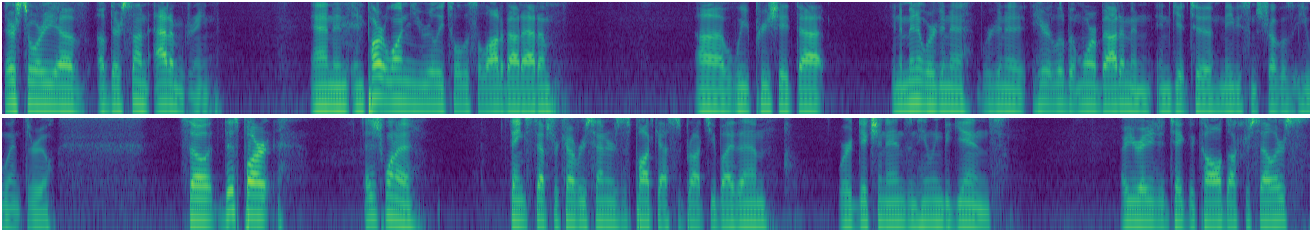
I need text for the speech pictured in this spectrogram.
their story of, of their son, Adam Green. And in, in part one, you really told us a lot about Adam. Uh, we appreciate that. In a minute, we're gonna we're gonna hear a little bit more about him and, and get to maybe some struggles that he went through. So this part, I just want to thank Steps Recovery Centers. This podcast is brought to you by them, where addiction ends and healing begins. Are you ready to take the call, Dr. Sellers?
